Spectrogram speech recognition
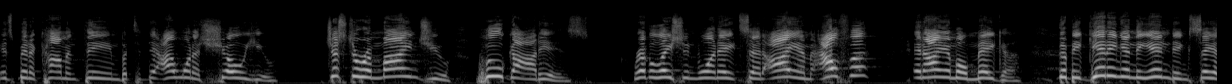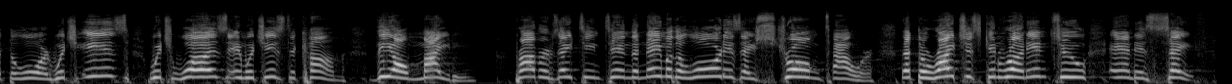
It's been a common theme, but today I want to show you, just to remind you who God is. Revelation 1 8 said, I am Alpha and I am Omega, the beginning and the ending, saith the Lord, which is, which was, and which is to come, the Almighty. Proverbs 18:10 The name of the Lord is a strong tower that the righteous can run into and is safe.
